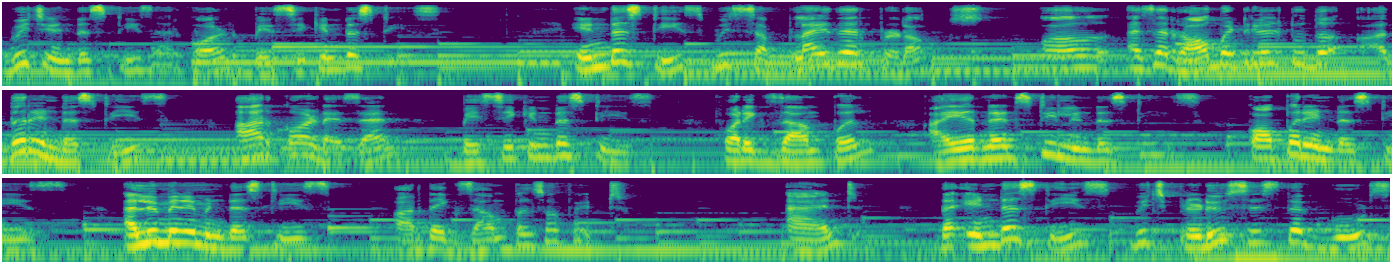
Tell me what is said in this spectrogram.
which industries are called basic industries. Industries which supply their products uh, as a raw material to the other industries are called as an basic industries. For example, iron and steel industries, copper industries, aluminum industries, are the examples of it. And the industries which produces the goods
